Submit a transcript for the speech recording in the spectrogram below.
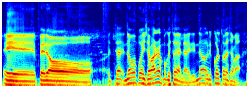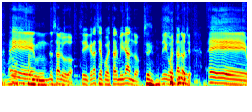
eh, pero ta- no me pueden llamar ahora porque estoy al aire, no, le corto la llamada. Eh, saludo. un saludo, sí, gracias por estar mirando, Sí. digo, esta noche. Eh,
